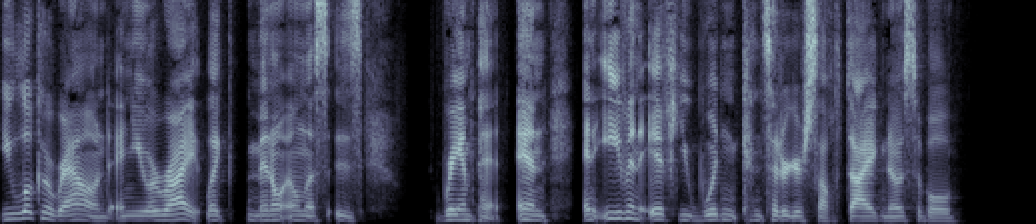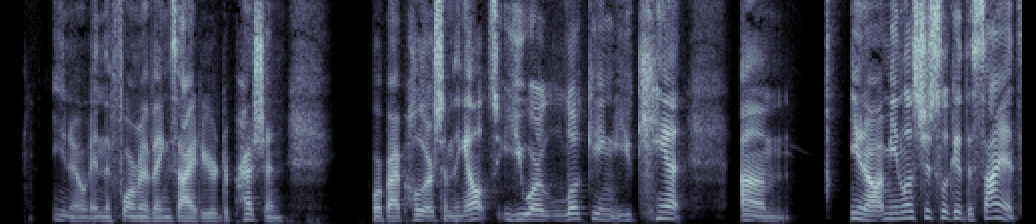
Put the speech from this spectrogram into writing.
You look around and you are right, like mental illness is rampant. And and even if you wouldn't consider yourself diagnosable, you know, in the form of anxiety or depression or bipolar or something else, you are looking, you can't um, you know, I mean, let's just look at the science.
